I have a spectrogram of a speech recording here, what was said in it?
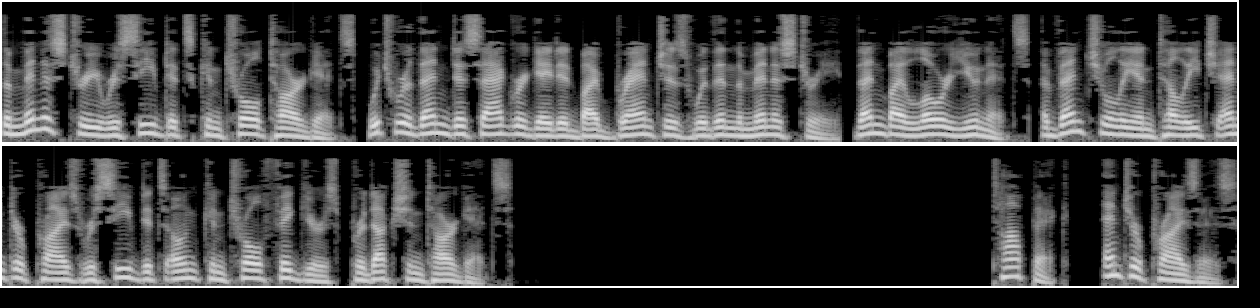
The ministry received its control targets, which were then disaggregated by branches within the ministry, then by lower units, eventually until each enterprise received its own control figures production targets. Enterprises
